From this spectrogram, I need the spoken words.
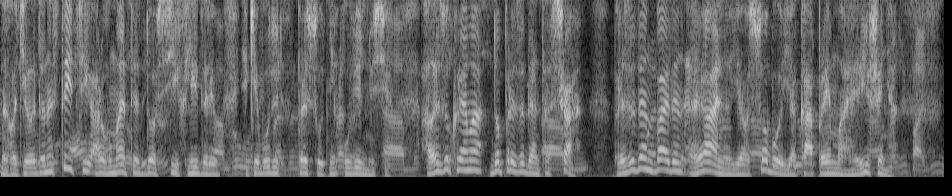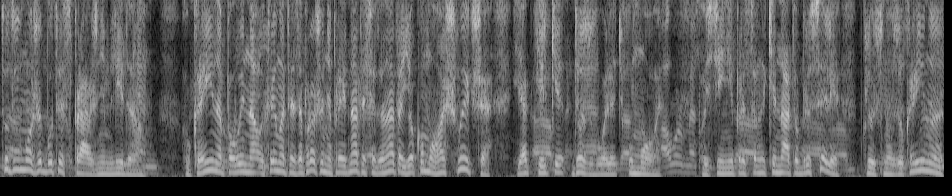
Ми хотіли донести ці аргументи до всіх лідерів, які будуть присутні у Вільнюсі, але зокрема до президента США. Президент Байден реально є особою, яка приймає рішення. Тут він може бути справжнім лідером. Україна повинна отримати запрошення приєднатися до НАТО якомога швидше, як тільки дозволять умови. Постійні представники НАТО в Брюсселі, включно з Україною,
